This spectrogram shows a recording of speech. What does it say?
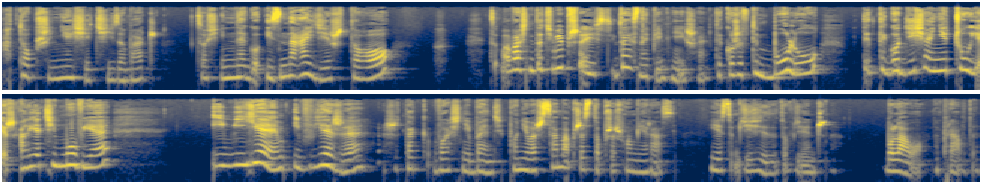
A to przyniesie Ci, zobacz, coś innego i znajdziesz to, co ma właśnie do Ciebie przyjść. I to jest najpiękniejsze. Tylko, że w tym bólu ty tego dzisiaj nie czujesz, ale ja ci mówię i wiem i wierzę, że tak właśnie będzie, ponieważ sama przez to przeszłam nie raz. I jestem dzisiaj za to wdzięczna. Bolało, naprawdę.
